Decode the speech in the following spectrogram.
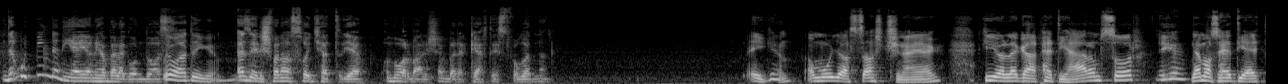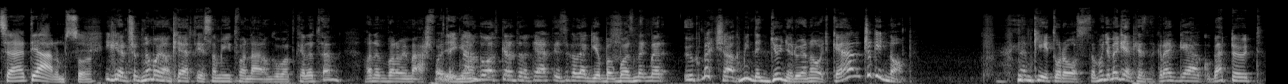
de úgy minden ilyen, Jani, ha belegondolsz. Jó, hát igen. Ezért is van az, hogy hát ugye a normális emberek kertészt fogadnak. Igen, amúgy azt, azt csinálják. Kijön legalább heti háromszor, Igen? nem az heti egyszer, heti háromszor. Igen, csak nem olyan kertész, ami itt van nálunk a vadkeleten, hanem valami más vagy. Igen. Nálunk a vadkeleten a kertészek a legjobbak, az meg, mert ők megcsinálnak minden gyönyörűen, ahogy kell, csak egy nap. Nem két óra hosszan. Ugye megérkeznek reggel, akkor betőt,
